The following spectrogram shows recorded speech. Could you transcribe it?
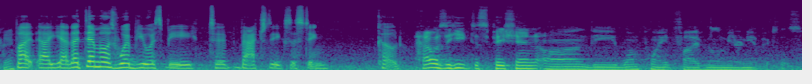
Okay. But uh, yeah, that demo is Web USB to match the existing code. How is the heat dissipation on the 1.5 millimeter neopixels?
